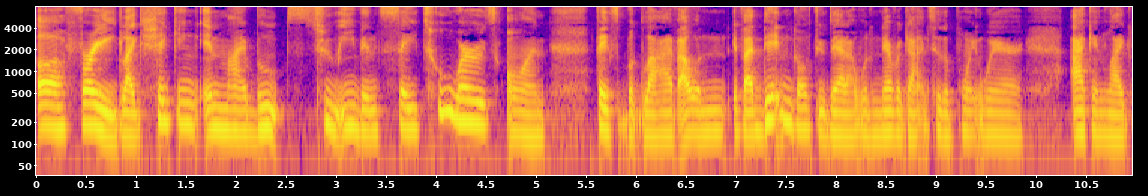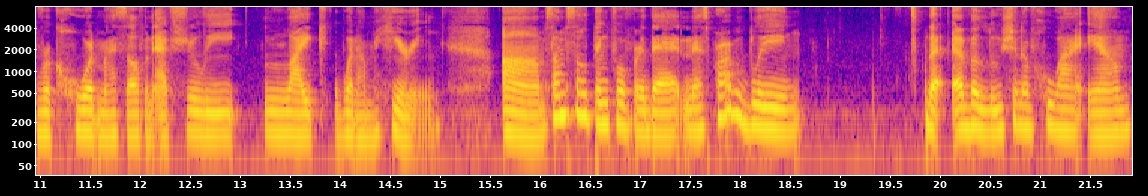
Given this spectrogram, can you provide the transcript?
afraid, like shaking in my boots to even say two words on Facebook Live. I would if I didn't go through that, I would have never gotten to the point where I can like record myself and actually like what I'm hearing. Um, so I'm so thankful for that, and that's probably the evolution of who I am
